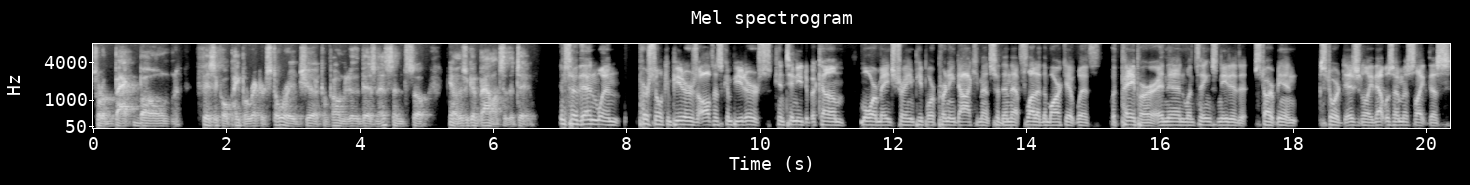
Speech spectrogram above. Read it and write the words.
sort of backbone physical paper record storage uh, component of the business. And so, you know, there's a good balance of the two. And so then when personal computers, office computers continue to become more mainstream, people are printing documents. So then that flooded the market with with paper. And then when things needed to start being stored digitally, that was almost like this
